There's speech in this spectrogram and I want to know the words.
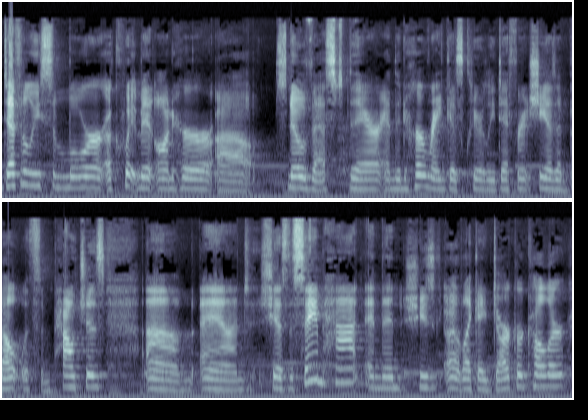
definitely some more equipment on her uh, snow vest there, and then her rank is clearly different. She has a belt with some pouches, um, and she has the same hat, and then she's uh, like a darker color,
